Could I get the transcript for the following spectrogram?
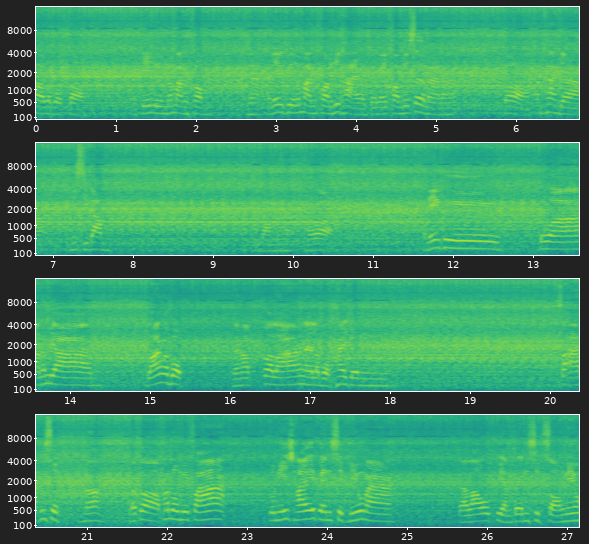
เข้าระบบต่อเมื่ อกี้ลืมน้ำมันคอมนะฮะอันนี้คือน้ำมันคอมที่ถ่ายออกจากในคอมพิวเซอร์มานะฮะก็ค่อนข้างจะมีสีดำสีดำนะฮะแล้วก็อันนี้คือตัวน้ำยาล้างระบบนะครับ ก็ล้างในระบบให้จนสะอาดที่สุดเนาะแล้วก็พัดลมไฟฟ้าตัวนี้ใช้เป็น 10 นิ้วมา แต่เราเปลี่ยนเป็น 12 นิ้ว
